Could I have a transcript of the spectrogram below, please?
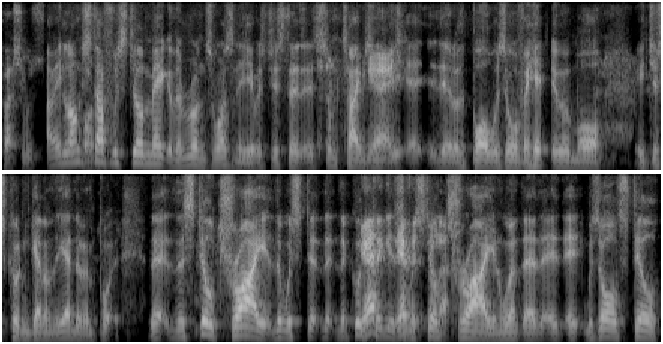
pressure was. I mean, Longstaff was still making the runs, wasn't he? It was just that sometimes Yeah. he- you know, the ball was overhit to him, or he just couldn't get on the end of him. But they, they still try. There was still, the, the good Yeah, thing is they were still still trying, weren't there? It, it was all still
